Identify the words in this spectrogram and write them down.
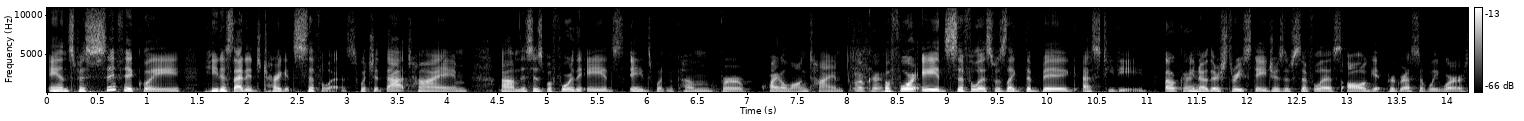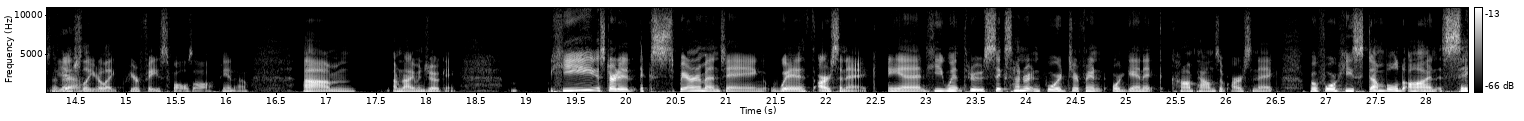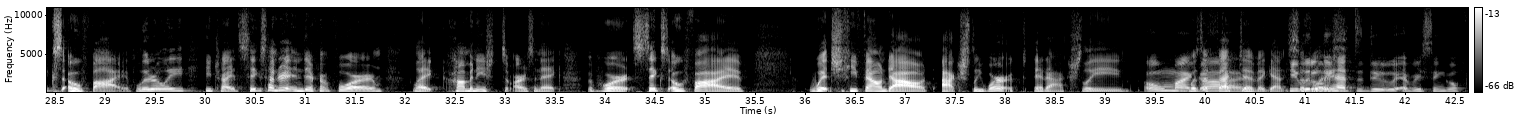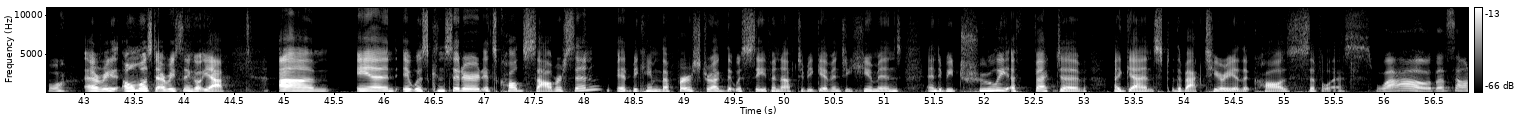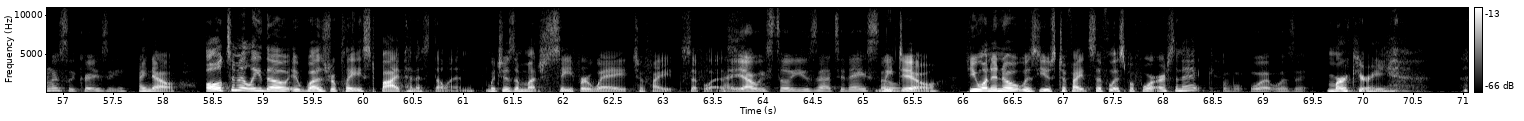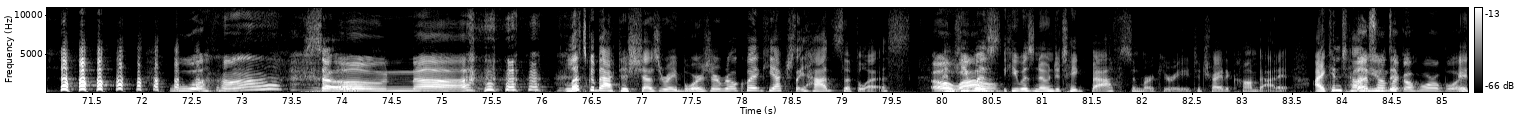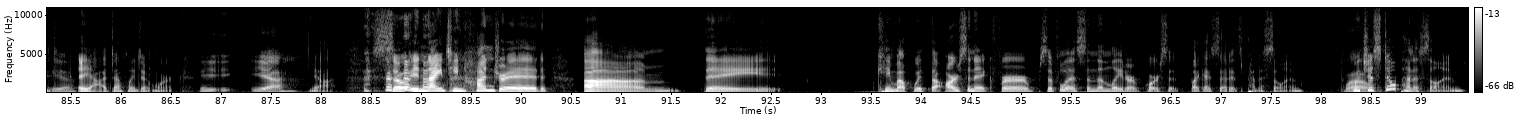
And specifically, he decided to target syphilis, which at that time Um, this is before the AIDS. AIDS wouldn't come for quite a long time. Okay. Before AIDS, syphilis was like the big STD. Okay. You know, there's three stages of syphilis. All get progressively worse. And Yeah. eventually, you're like your face falls off. You know, um, I'm not even joking. He started experimenting with arsenic, and he went through 604 different organic compounds of arsenic before he stumbled on 605. Literally, he tried 600 in different form, like combinations of arsenic, before 605, which he found out actually worked. It actually oh my was god. effective against He syphilis. literally had to do every single form. every almost every single yeah um and it was considered it's called salvarsan it became the first drug that was safe enough to be given to humans and to be truly effective against the bacteria that cause syphilis Wow, that's honestly crazy. i know ultimately though it was replaced by penicillin which is a much safer way to fight syphilis Uh, yeah, we still use that today. So we do do you want to know what was used to fight syphilis before arsenic W- what was it? mercury huh? so oh nah. let's go back to Cesare Borgia real quick. He actually had syphilis. oh and he wow. was he was known to take baths in mercury to try to combat it. I can tell you that you sounds that like a horrible it, idea. yeah, it definitely didn't work. Y- y- yeah. So in 1900, um, they came up with the arsenic for syphilis, and then later, of course, it like I said, it's penicillin, Wow. which is still penicillin.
